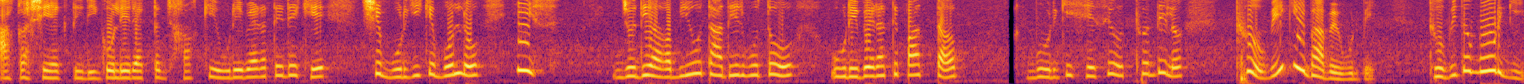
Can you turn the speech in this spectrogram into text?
আকাশে একদিন ঈগলের একটা ঝাঁকে উড়ে বেড়াতে দেখে সে মুরগিকে বলল, ইস, যদি আমিও তাদের মতো উড়ে বেড়াতে পারতাম। মুরগি হেসে উত্তর দিল, তুমি কীভাবে উড়বে? তুমি তো মুরগি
